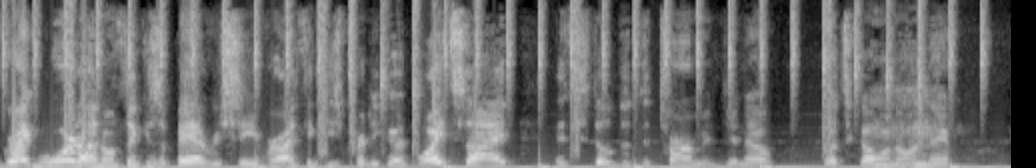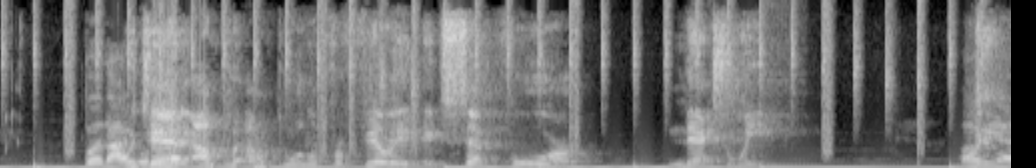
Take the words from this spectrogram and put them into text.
Greg Ward, I don't think is a bad receiver. I think he's pretty good. Whiteside, it's still to determine. You know what's going on Mhm. there. But I Well, will I'm pu- I'm pulling for Philly except for next week. oh yeah,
